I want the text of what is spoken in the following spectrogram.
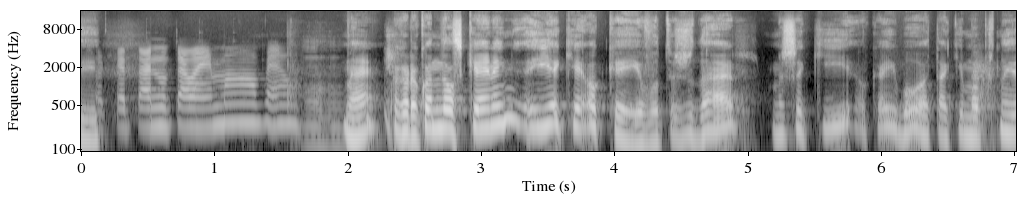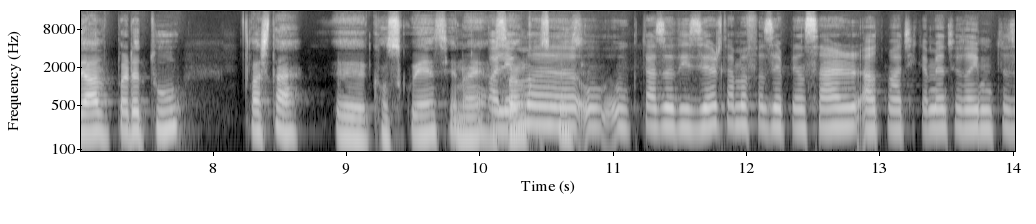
E... Porque está no telemóvel. Uhum. Não é? Agora, quando eles querem, aí é que é, ok, eu vou-te ajudar, mas aqui, ok, boa, está aqui uma oportunidade para tu, lá está, uh, consequência, não é? Olha, uma, o, o, que estás a dizer está-me a fazer pensar automaticamente, eu dei muitas,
